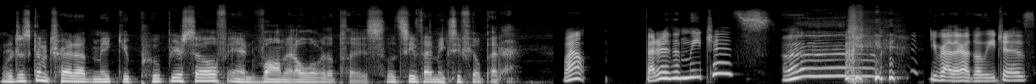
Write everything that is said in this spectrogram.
We're just going to try to make you poop yourself and vomit all over the place. Let's see if that makes you feel better. Well, better than leeches? Uh, You'd rather have the leeches?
